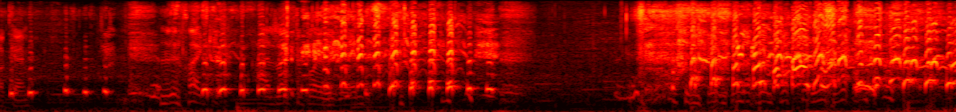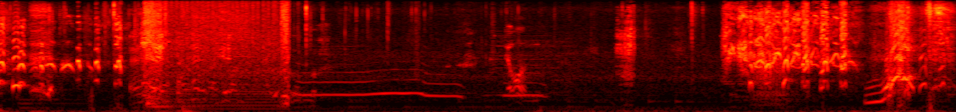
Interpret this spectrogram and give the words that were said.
Okay. like, I'd like to play the What?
